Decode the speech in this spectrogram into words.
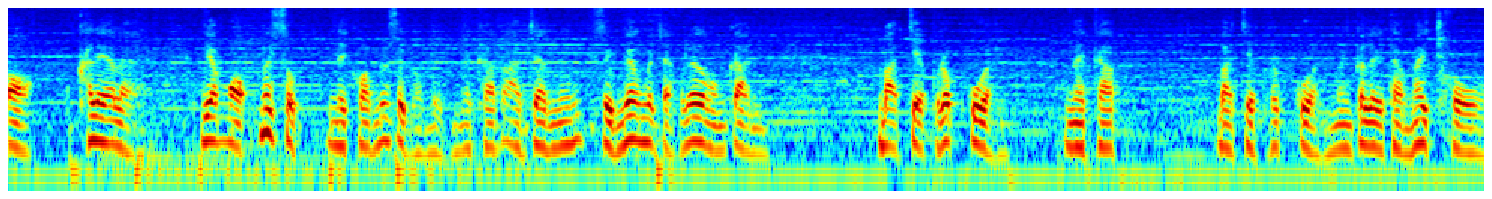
ออกเขาเรียกอะไรยังออกไม่สุดในความรู้สึกของผมนะครับอาจจะสืบเนื่องมาจากเรื่องของการบาดเจ็บรบกวนนะครับบาดเจ็บรบกวนมันก็เลยทำให้โชว์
